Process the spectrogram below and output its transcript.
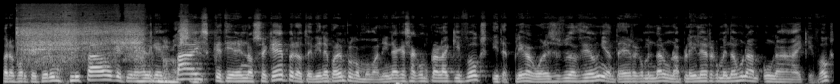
Pero porque tú eres un flipado, que tienes el Game Pass, que tienes no sé qué, pero te viene, por ejemplo, como Vanina que se ha comprado la Xbox y te explica cuál es su situación y antes de recomendar una Play le recomiendas una, una Xbox.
